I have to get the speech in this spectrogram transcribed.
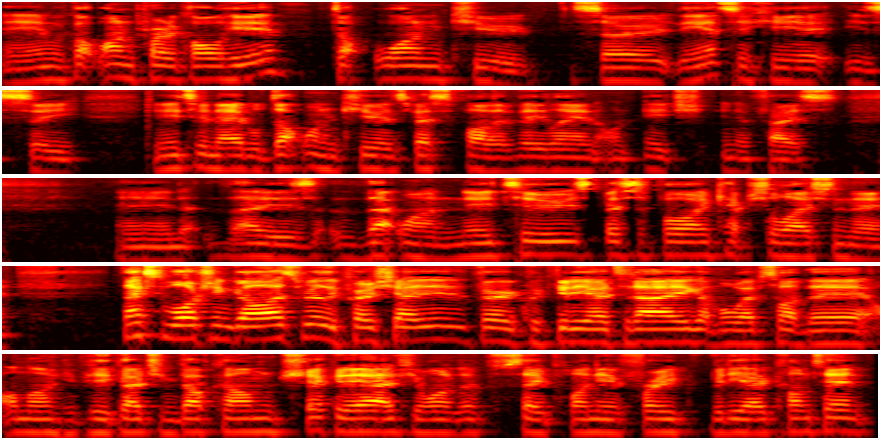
And we've got one protocol here, dot1Q. So the answer here is C. You need to enable .1q and specify the VLAN on each interface. And that is that one. Need to specify encapsulation there. Thanks for watching guys, really appreciate it. Very quick video today. Got my website there, onlinecomputercoaching.com. Check it out if you want to see plenty of free video content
